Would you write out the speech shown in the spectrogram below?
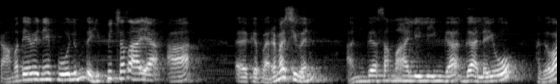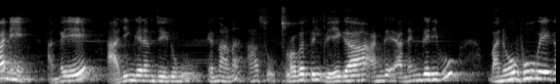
കാമദേവനെ പോലും ദഹിപ്പിച്ചതായ ആ പരമശിവൻ അംഗസമാലിലിംഗ അംഗ അലയോ ഭഗവാനെ അങ്ങയെ ആലിംഗനം ചെയ്തു എന്നാണ് ആ ശ്ലോകത്തിൽ വേഗ അംഗ അനങ്കരിപു മനോഭൂവേഗ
